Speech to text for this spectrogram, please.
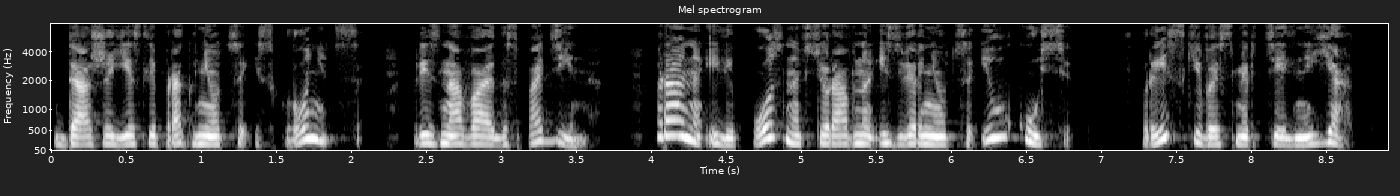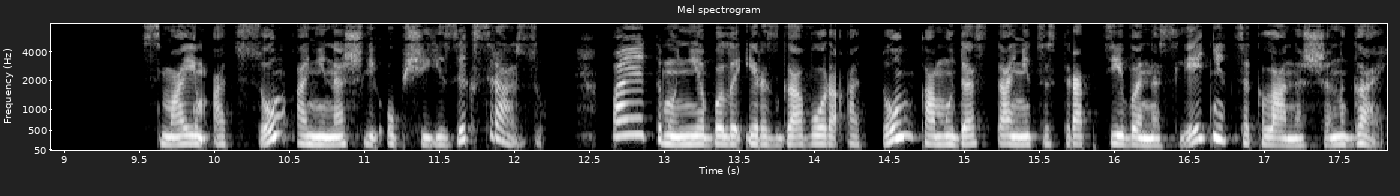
Даже если прогнется и склонится, признавая господина, рано или поздно все равно извернется и укусит, впрыскивая смертельный яд. С моим отцом они нашли общий язык сразу, поэтому не было и разговора о том, кому достанется строптивая наследница клана Шангай.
